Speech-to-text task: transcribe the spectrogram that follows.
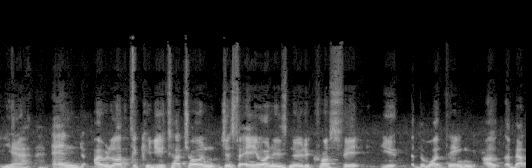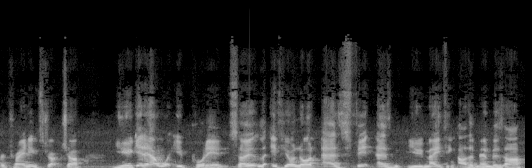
Yeah, and I would love to. Could you touch on just for anyone who's new to CrossFit? You the one thing uh, about the training structure you get out what you put in. So if you're not as fit as you may think other members are,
